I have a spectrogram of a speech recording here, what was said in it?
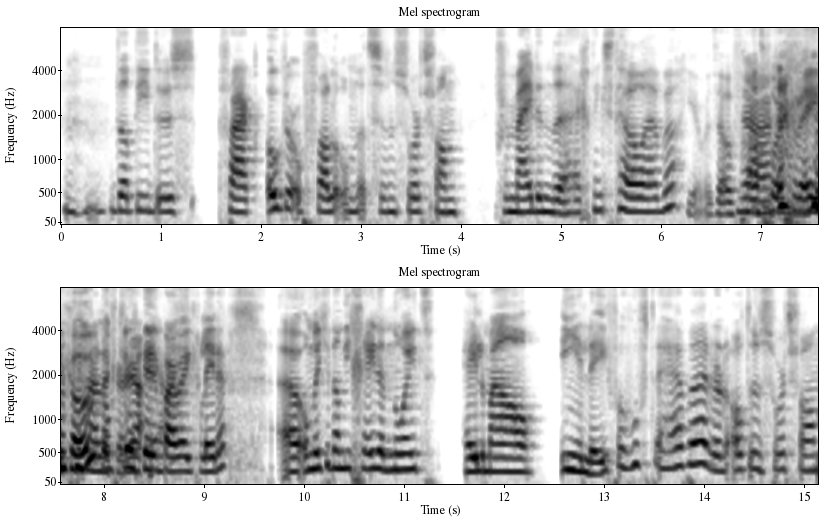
Mhm. dat die dus vaak ook erop vallen omdat ze een soort van vermijdende hechtingsstijl hebben. Hier hebben we het over Ja. gehad vorige week ook, Ja, of twee- een paar weken geleden. Eh, omdat je dan diegene nooit helemaal in je leven hoeft te hebben. Er altijd een soort van...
